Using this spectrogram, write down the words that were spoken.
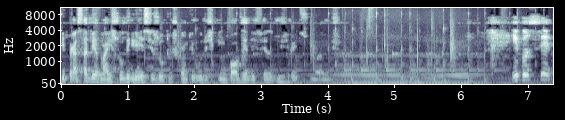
e para saber mais sobre esses outros conteúdos que envolvem a defesa dos direitos humanos. E você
